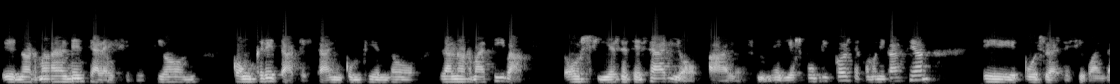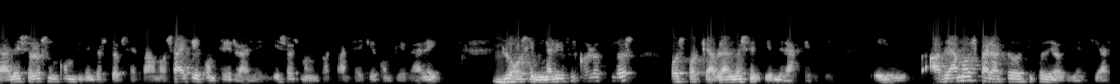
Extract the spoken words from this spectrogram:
eh, normalmente a la institución concreta que está incumpliendo la normativa o si es necesario a los medios públicos de comunicación eh, pues las desigualdades o los incumplimientos que observamos. Hay que cumplir la ley, eso es muy importante, hay que cumplir la ley. Luego, seminarios y coloquios, pues porque hablando se entiende la gente. Hablamos para todo tipo de audiencias,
